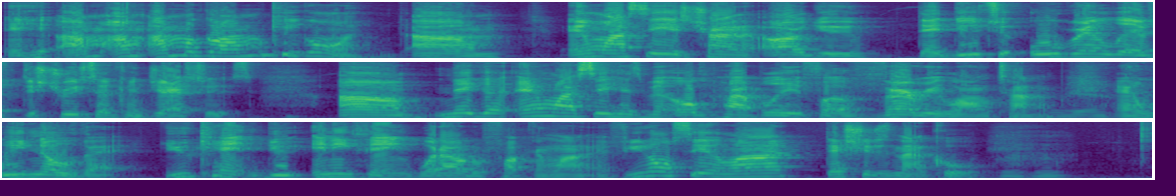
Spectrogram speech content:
And I'm, I'm, I'm gonna go. I'm gonna keep going. Um, NYC is trying to argue that due to Uber and Lyft, the streets are congested. Um, nigga, NYC has been overpopulated for a very long time, Yeah. and we know that. You can't do anything without a fucking line. If you don't see a line, that shit is not cool.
